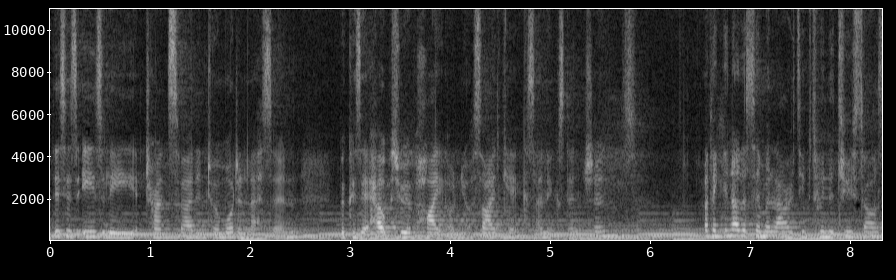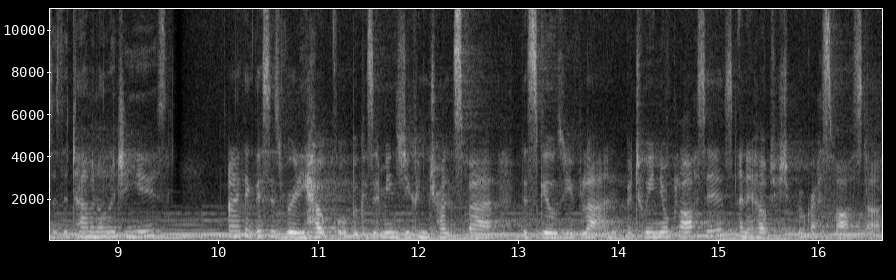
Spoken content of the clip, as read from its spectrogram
This is easily transferred into a modern lesson because it helps you with height on your side kicks and extensions. I think another similarity between the two styles is the terminology used. And I think this is really helpful because it means you can transfer the skills you've learned between your classes and it helps you to progress faster.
